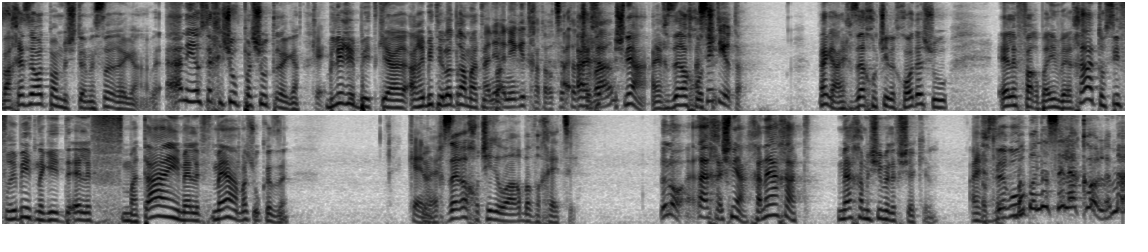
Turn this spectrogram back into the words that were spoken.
ואחרי זה עוד פעם ב-12, רגע. אני עושה חישוב פשוט רגע. כן. בלי ריבית, כי הריבית היא לא דרמטית. אני, ב- אני אגיד לך, אתה רוצה את התשובה? שנייה, ההחזר החודשי... עשיתי אותה. רגע, ההחזר החודשי לחודש הוא 1,041, תוסיף ריבית נגיד 1,200, 1,100, משהו כזה. כן, כן. ההחזר החודשי הוא 4.5. לא, לא, אה, שנייה, חניה אחת, 150 אלף שקל. ההחזר אוקיי. בוא, הוא... בוא נעשה להכל, למה?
